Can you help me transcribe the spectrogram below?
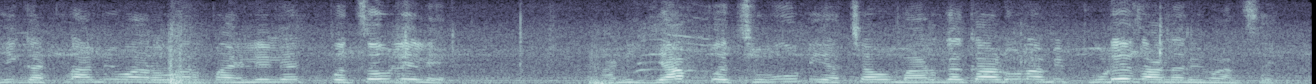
ही घटना आम्ही वारंवार पाहिलेली आहेत पचवलेली आहेत. आणि या पचवून याच्यावर मार्ग काढून आम्ही पुढे जाणारी माणसं आहे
